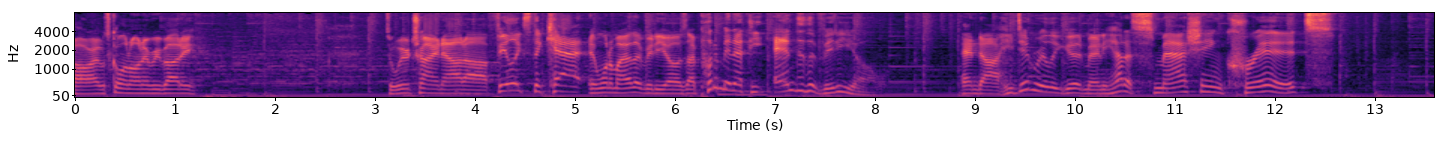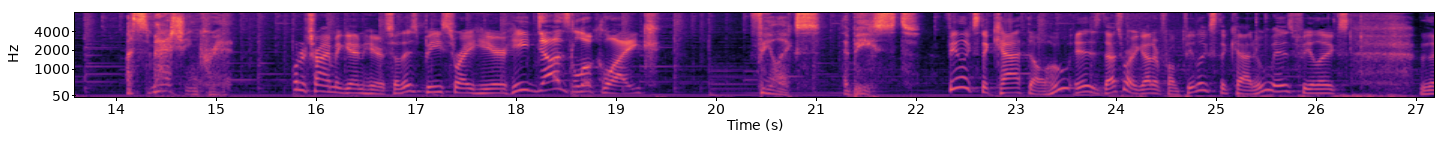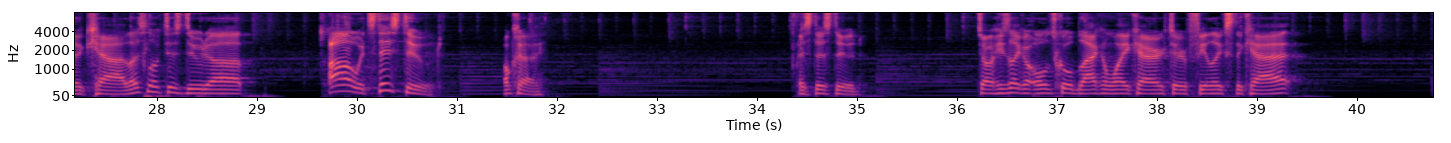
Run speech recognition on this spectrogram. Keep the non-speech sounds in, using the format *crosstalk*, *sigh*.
All right, what's going on, everybody? So we were trying out uh, Felix the Cat in one of my other videos. I put him in at the end of the video. And uh, he did really good, man. He had a smashing crit. A smashing crit. I want to try him again here. So this beast right here, he does look like Felix the Beast. Felix the Cat, though. Who is... That's where I got it from. Felix the Cat. Who is Felix the Cat? Let's look this dude up. Oh, it's this dude. Okay. It's this dude. So he's like an old school black and white character, Felix the Cat.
